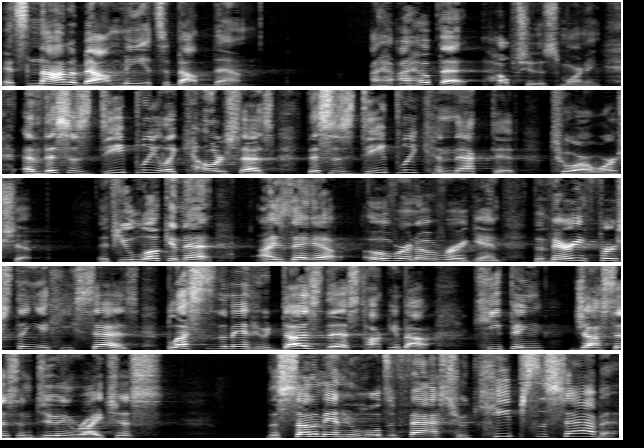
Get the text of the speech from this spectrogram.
It's not about me, it's about them. I, I, hope that helps you this morning. And this is deeply, like Keller says, this is deeply connected to our worship. If you look in that Isaiah over and over again, the very first thing that he says, blessed is the man who does this, talking about keeping justice and doing righteous, the Son of Man who holds it fast, who keeps the Sabbath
